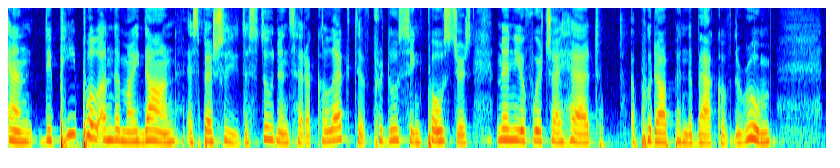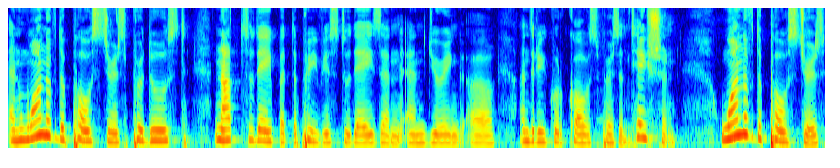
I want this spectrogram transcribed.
And the people on the Maidan, especially the students, had a collective producing posters, many of which I had uh, put up in the back of the room. And one of the posters produced not today, but the previous two days and, and during uh, Andrei Kurkov's presentation. One of the posters,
